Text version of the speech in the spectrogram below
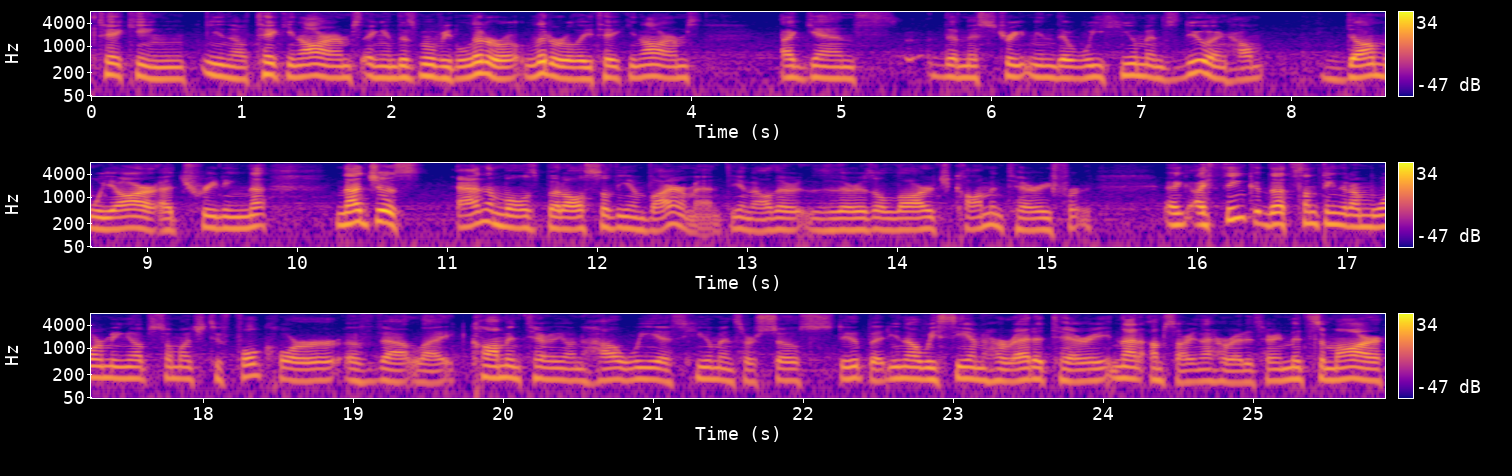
taking, you know, taking arms, and in this movie, literal, literally taking arms against the mistreatment that we humans do and how dumb we are at treating not, not just animals but also the environment. You know, there there is a large commentary for. And I think that's something that I'm warming up so much to folk horror of that like commentary on how we as humans are so stupid. You know, we see in Hereditary, not I'm sorry, not Hereditary, Midsommar,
